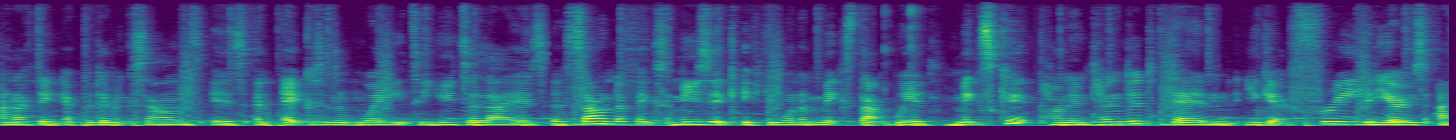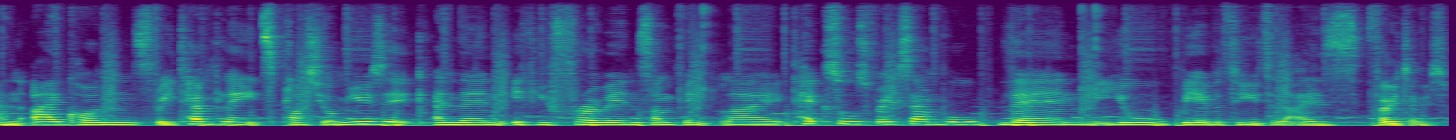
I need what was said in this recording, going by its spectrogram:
And I think Epidemic Sounds is an excellent way to utilize the sound effects music. If you want to mix that with Mixkit, pun intended, then you get free videos and icons, free templates, plus your music. And then if you throw in something like Pexels, for example, then you'll be able to utilize photos.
